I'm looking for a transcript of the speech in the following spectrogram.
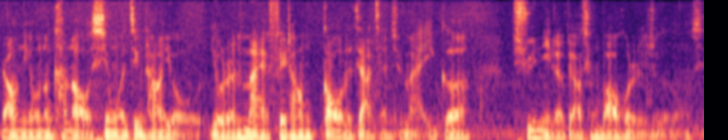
然后你又能看到新闻，经常有有人卖非常高的价钱去买一个虚拟的表情包或者这个东西。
